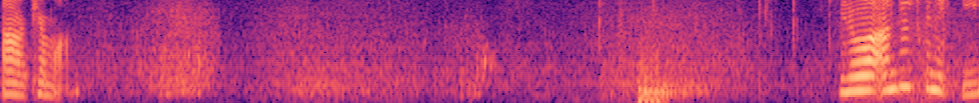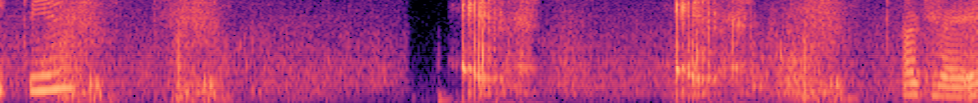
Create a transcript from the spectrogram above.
Ah, come on. You know what? I'm just gonna eat these. Okay,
